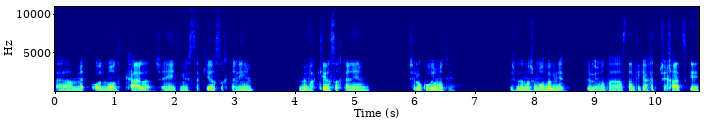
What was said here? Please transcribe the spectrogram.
היה מאוד מאוד קל, שאני הייתי מסקר שחקנים, מבקר שחקנים, שלא קוראים אותי. יש בזה משהו מאוד מגניב. כאילו, אם אתה סתם תיקח את פשיחצקי,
